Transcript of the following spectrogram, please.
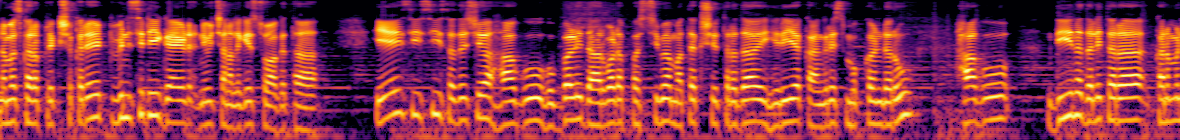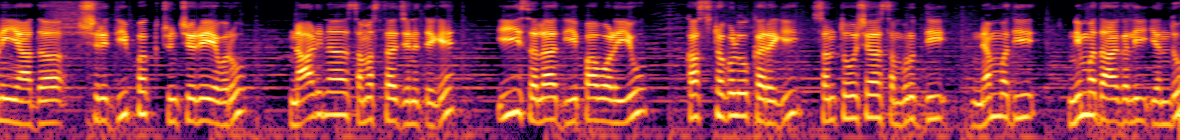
ನಮಸ್ಕಾರ ಪ್ರೇಕ್ಷಕರೇ twin city guide news ಚಾನಲ್ಗೆ ಸ್ವಾಗತ. ಎಐಸಿಸಿ ಸದಸ್ಯ ಹಾಗೂ ಹುಬ್ಬಳ್ಳಿ ಧಾರವಾಡ ಪಶ್ಚಿಮ ಮತಕ್ಷೇತ್ರದ ಹಿರಿಯ ಕಾಂಗ್ರೆಸ್ ಮುಖಂಡರು ಹಾಗೂ ದೀನದಲಿತರ ಕಣ್ಮಣಿಯಾದ ಶ್ರೀ ದೀಪಕ್ ಚುಂಚೇರಿಯವರು ನಾಡಿನ ಸಮಸ್ತ ಜನತೆಗೆ ಈ ಸಲ ದೀಪಾವಳಿಯು ಕಷ್ಟಗಳು ಕರಗಿ ಸಂತೋಷ ಸಮೃದ್ಧಿ ನೆಮ್ಮದಿ ನಿಮ್ಮದಾಗಲಿ ಎಂದು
